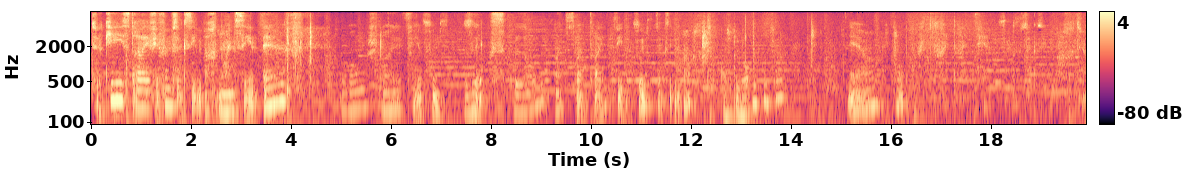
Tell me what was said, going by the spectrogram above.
Türkis 3, 4, 5, 6, 7, 8, 9, 10, 11. Orange 3, 4, 5, 6. Blau 1, 2, 3, 4, 5, 6, 7, 8. Hast du noch ein Konzert? Ja, ich glaube. 1, 2, 3, 4, 5, 6, 7, 8. Ja.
